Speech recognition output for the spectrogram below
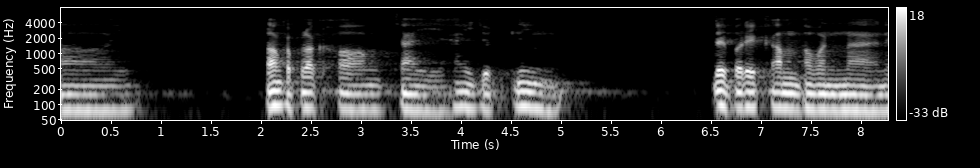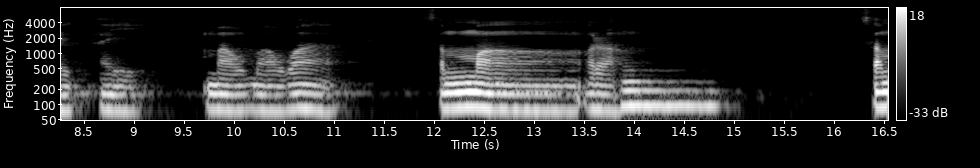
ายพร้อมกับประคองใจให้หยุดนิ่ง ได้บริกรรมภาวนาในใจเบาเบาๆว่า สัมมาอรหัง สัม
